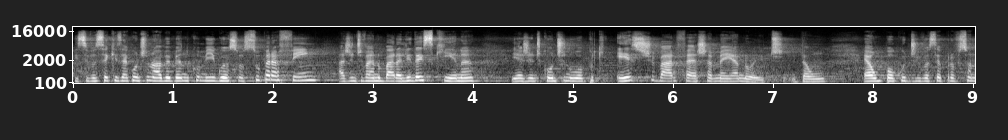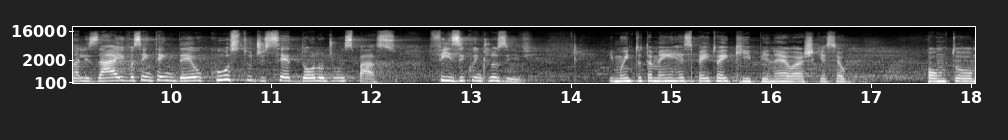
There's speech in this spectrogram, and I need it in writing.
e se você quiser continuar bebendo comigo, eu sou super afim, a gente vai no bar ali da esquina e a gente continua porque este bar fecha meia-noite. Então, é um pouco de você profissionalizar e você entender o custo de ser dono de um espaço, físico inclusive. E muito também respeito à equipe, né? Eu acho que esse é o ponto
